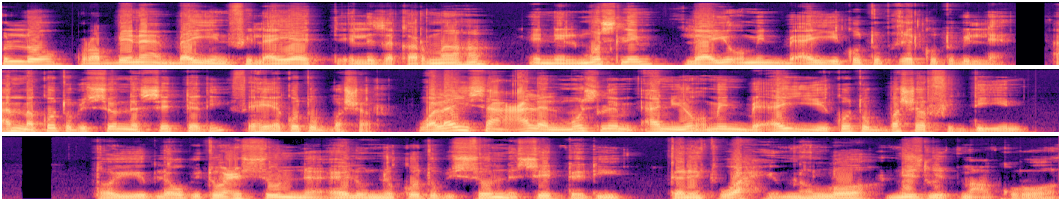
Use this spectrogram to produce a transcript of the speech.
قل له ربنا بين في الآيات اللي ذكرناها إن المسلم لا يؤمن بأي كتب غير كتب الله. أما كتب السنة الستة دي فهي كتب بشر. وليس على المسلم أن يؤمن بأي كتب بشر في الدين. طيب لو بتوع السنة قالوا إن كتب السنة الستة دي كانت وحي من الله نزلت مع القرآن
